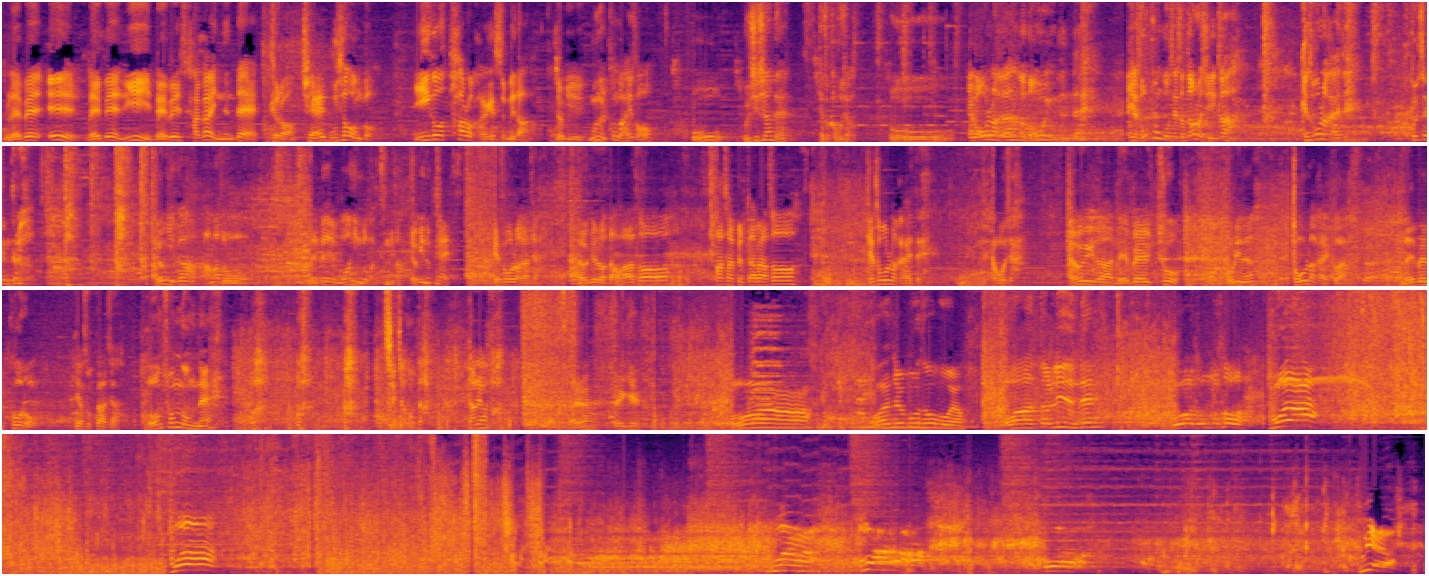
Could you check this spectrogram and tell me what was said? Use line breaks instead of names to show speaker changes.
레벨 1, 레벨 2, 레벨 4가 있는데 그럼 제일 무서운 거 이거 타러 가겠습니다. 여기 문을 통과해서. 오 으시시한데? 계속 가보자. 오. 이거 올라가는 거 너무 힘든데? 이게 높은 곳에서 떨어지니까 계속 올라가야 돼. 벌써 힘들어? 아, 아. 여기가 아마도 레벨 1인 것 같습니다. 여기는 펫 계속 올라가자. 여기로 나와서 화살표 따라서 계속 올라가야 돼. 가보자. 여기가 레벨 2 우리는 더 올라갈 거야. 레벨 4로 계속 가자. 엄청 높네. 와, 와, 와, 진짜 높다. 다리 아파. 야 땡겨 우와 완전 무서워 보여. 와 떨리는데? 우와 너무 무서워. 우와! 우와! 우와! 우와! 우와! 우야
